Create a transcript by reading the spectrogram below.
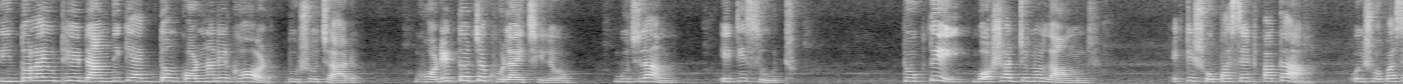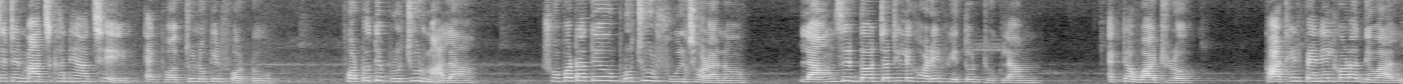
তিনতলায় উঠে ডান দিকে একদম কর্নারের ঘর, দুশো চার। ঘরের দরজা খোলাই ছিল। বুঝলাম, এটি স্যুট। ঢুকতেই বসার জন্য লাউঞ্জ একটি সোফা সেট পাতা, ওই সোফা সেটের মাঝখানে আছে এক ভদ্রলোকের ফটো। ফটোতে প্রচুর মালা, সোফাটাতেও প্রচুর ফুল ছড়ানো। লাউঞ্জের দরজা ঠেলে ঘরের ভেতর ঢুকলাম। একটা ওয়ার্ডরোব, কাঠের প্যানেল করা দেওয়াল,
